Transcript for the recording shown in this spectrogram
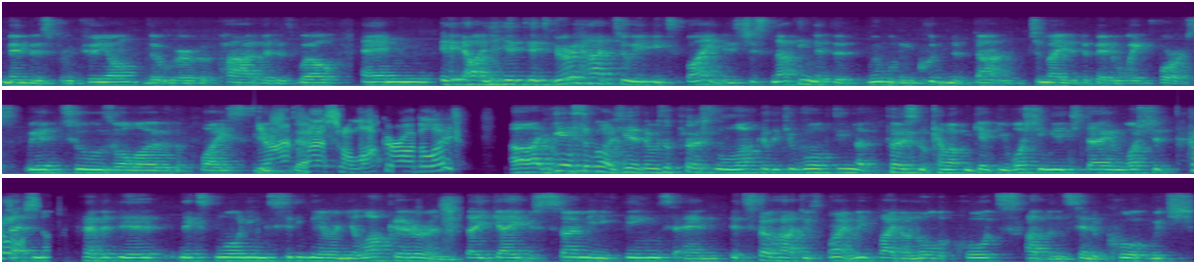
members from Kooyong that were a part of it as well. And it, it, it's very hard to explain. It's just nothing that the Wimbledon couldn't have done to make it a better week for us. We had tools all over the place. Your own personal locker, I believe? Uh, yes, it was. Yeah, there was a personal locker that you walked in. A person would come up and get you washing each day and wash it that night, have it the next morning sitting there in your locker. And they gave us so many things, and it's so hard to explain. We played on all the courts other than centre court, which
